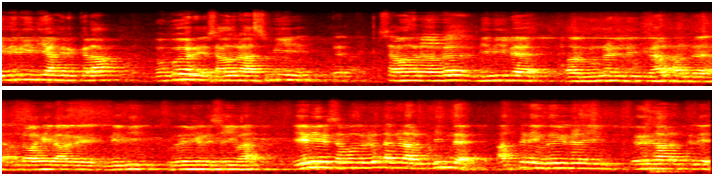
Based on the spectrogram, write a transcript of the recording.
நிதி ரீதியாக இருக்கலாம். ஒவ்வொரு சகோதரர் அஸ்மி சகோதரர்கள் நிதியில அவர் முன்னணி இருக்கிறார். அந்த அந்த வகையில் அவர் நிதி உதவிகளை செய்வார். ஏனைய சகோதரர்கள் தங்களால் முடிந்த அத்தனை உதவிகளையும் எதிர்காலத்திலே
